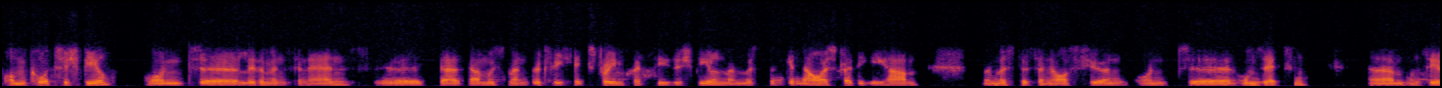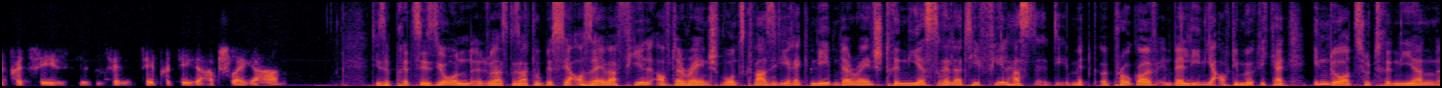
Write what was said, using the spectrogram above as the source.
um kurzes Spiel und äh, Litterman St. Anne's, äh, da, da muss man wirklich extrem präzise spielen. Man müsste eine genaue Strategie haben. Man müsste es dann ausführen und äh, umsetzen ähm, und sehr präzise, sehr, sehr präzise Abschläge haben diese Präzision. Äh, du hast gesagt, du bist ja auch selber viel auf der Range, wohnst quasi direkt neben der Range, trainierst relativ viel, hast äh, die, mit äh, Pro Golf in Berlin ja auch die Möglichkeit, Indoor zu trainieren,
